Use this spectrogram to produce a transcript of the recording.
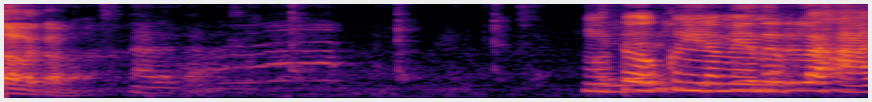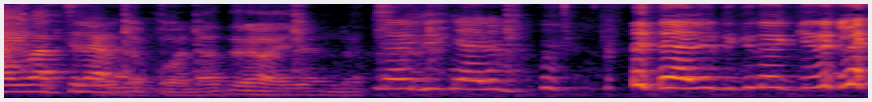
നാളെ കാണാം. ഹായ് പറച്ചിലാണ്. വല്ലാത്തൊരു ഹായ് ആണല്ലോ. ഞാനും ഞാനിതിക്ക് ഇതിക്ക് നോക്കിയതല്ലേ.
